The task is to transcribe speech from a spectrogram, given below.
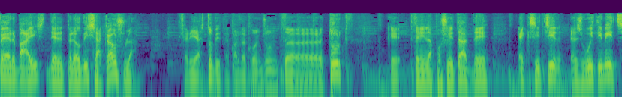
per baix del preu d'eixa clàusula. Seria estúpid per part del conjunt eh, turc, que tenint la possibilitat d'exigir els 8 i mig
